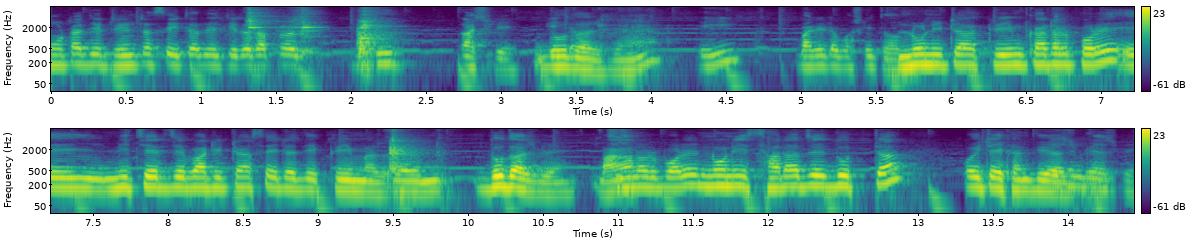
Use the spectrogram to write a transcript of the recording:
মোটা যে ড্রেনটা আছে এটাতে যেটাতে আপনার দুধ আসবে দুধ আসবে হ্যাঁ। এই বাড়িটা বসাইতে হবে। নুনিটা ক্রিম কাটার পরে এই নিচের যে বাটিটা আছে এটা দিয়ে ক্রিম দুধ আসবে। ভাঙানোর পরে ননি ছাড়া যে দুধটা ওইটা এখান দিয়ে আসবে।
